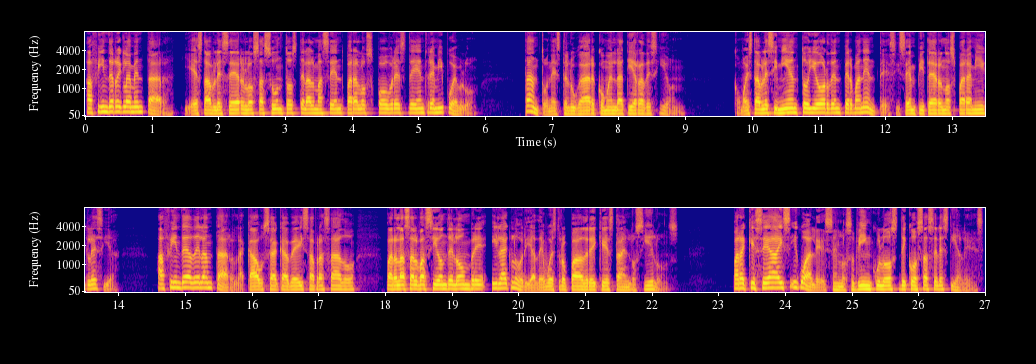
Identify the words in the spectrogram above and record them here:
a fin de reglamentar y establecer los asuntos del almacén para los pobres de entre mi pueblo, tanto en este lugar como en la tierra de Sión, como establecimiento y orden permanentes y sempiternos para mi iglesia, a fin de adelantar la causa que habéis abrazado para la salvación del hombre y la gloria de vuestro Padre que está en los cielos, para que seáis iguales en los vínculos de cosas celestiales,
